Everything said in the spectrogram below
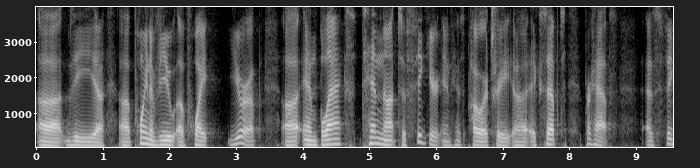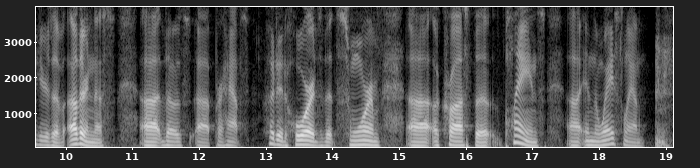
uh, the uh, uh, point of view of white Europe, uh, and blacks tend not to figure in his poetry except perhaps as figures of otherness, those perhaps hooded hordes that swarm across the plains in the wasteland.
